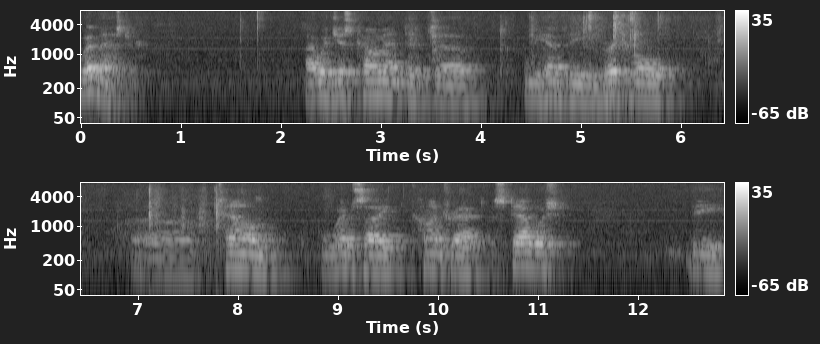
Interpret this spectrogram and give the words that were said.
Webmaster. I would just comment that uh, we have the virtual uh, town website contract established. The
